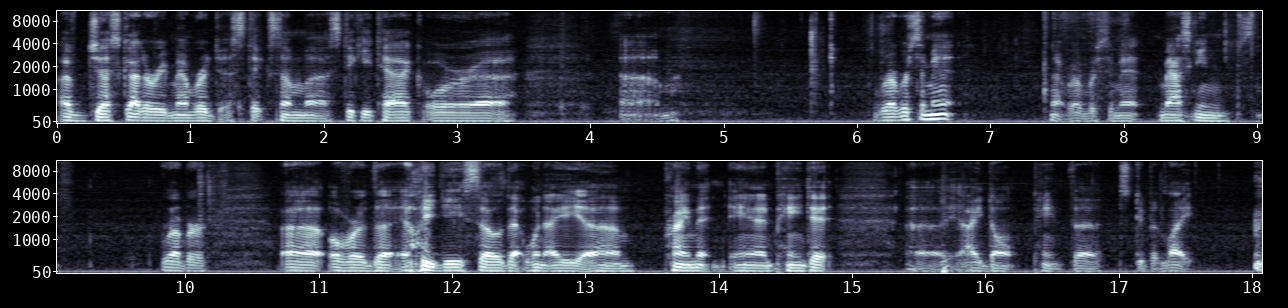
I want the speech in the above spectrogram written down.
I've just got to remember to stick some uh, sticky tack or uh, um, rubber cement not rubber cement masking rubber uh, over the LED so that when I um, prime it and paint it uh, I don't paint the stupid light.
